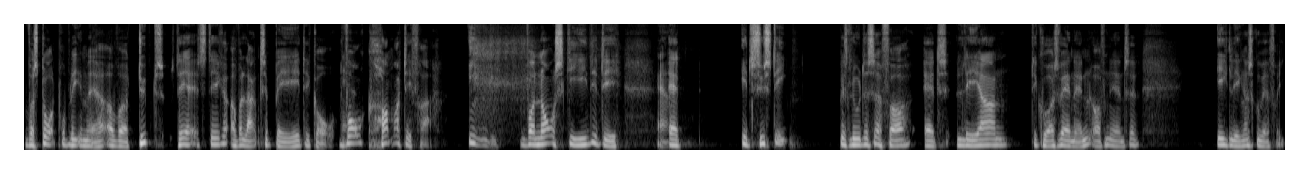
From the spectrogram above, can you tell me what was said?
hvor stort problemet er, og hvor dybt det stikker, og hvor langt tilbage det går. Ja. Hvor kommer det fra egentlig? Hvornår skete det, ja. at et system besluttede sig for, at læreren, det kunne også være en anden offentlig ansat, ikke længere skulle være fri.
